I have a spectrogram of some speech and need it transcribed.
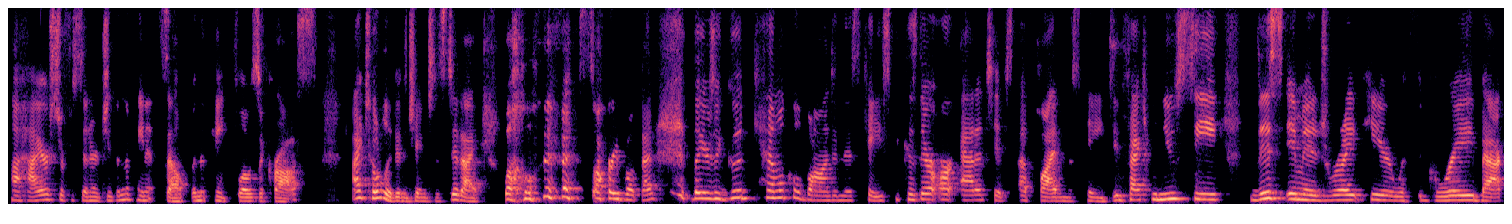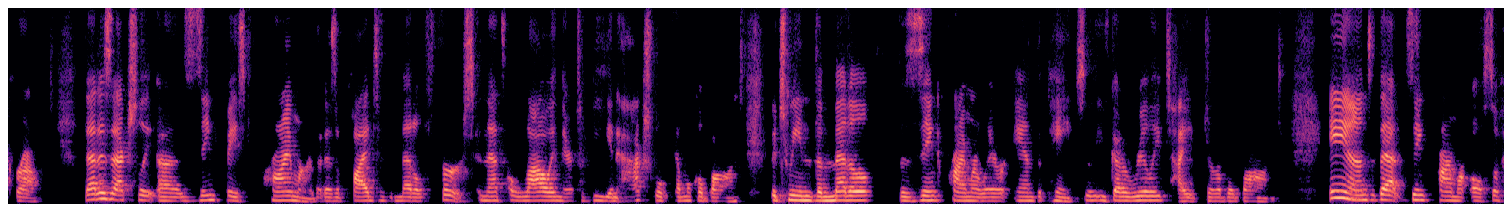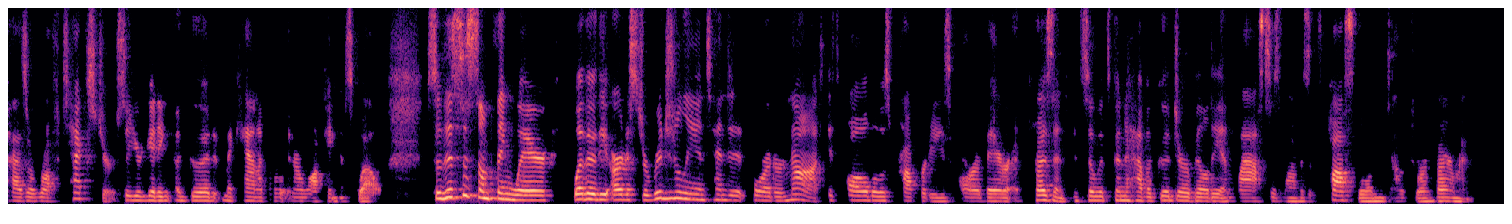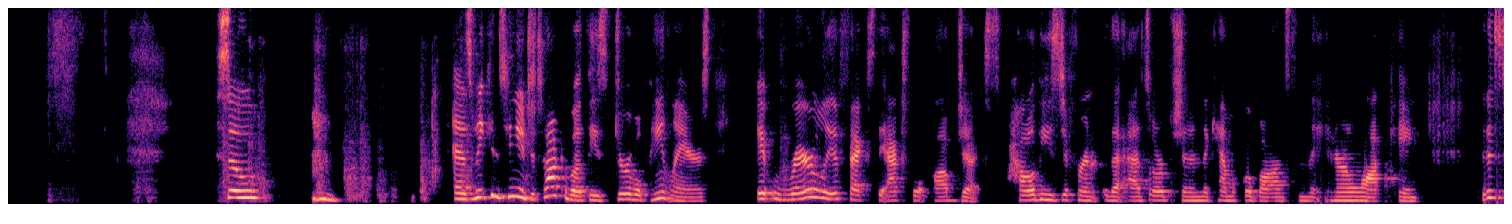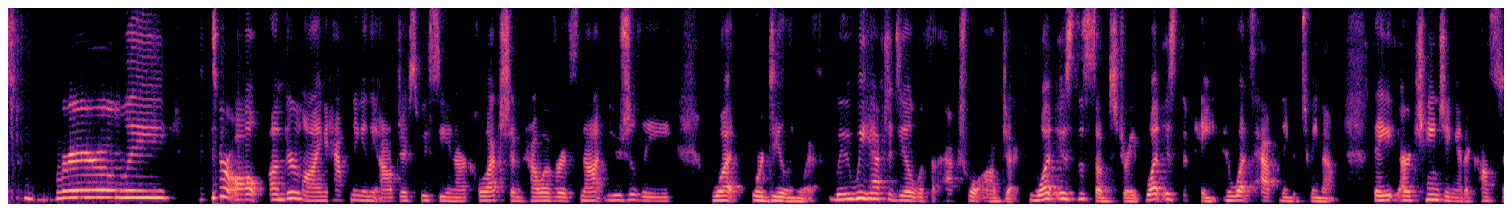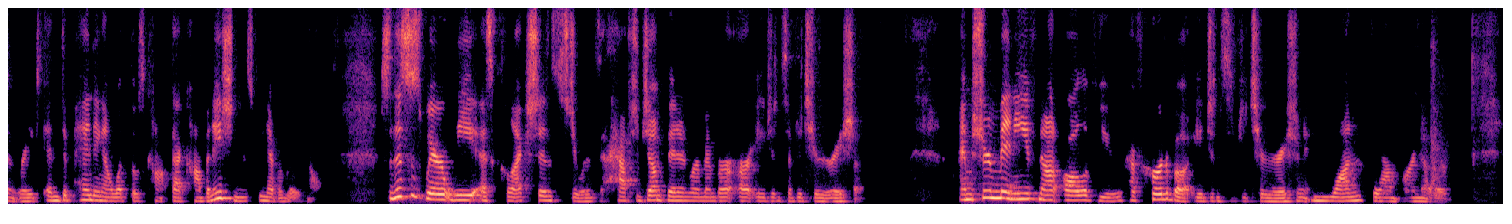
a higher surface energy than the paint itself and the paint flows across. I totally didn't change this, did I? Well, sorry about that. There's a good chemical bond in this case because there are additives applied in this paint. In fact, when you see this image right here with the gray background, that is actually a zinc-based primer that is applied to the metal first, and that's allowing there to be an actual chemical bond between the metal the zinc primer layer and the paint so that you've got a really tight durable bond. And that zinc primer also has a rough texture. So you're getting a good mechanical interlocking as well. So this is something where whether the artist originally intended it for it or not, it's all those properties are there and present. And so it's going to have a good durability and last as long as it's possible in the outdoor environment. So as we continue to talk about these durable paint layers, it rarely affects the actual objects, how these different, the adsorption and the chemical bonds and the interlocking. This rarely, these are all underlying happening in the objects we see in our collection. However, it's not usually what we're dealing with. We, we have to deal with the actual object. What is the substrate? What is the paint? And what's happening between them? They are changing at a constant rate. And depending on what those that combination is, we never really know. So this is where we as collection stewards have to jump in and remember our agents of deterioration. I'm sure many, if not all of you, have heard about agents of deterioration in one form or another.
